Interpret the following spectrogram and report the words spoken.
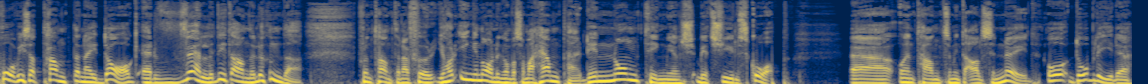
påvisa att tanterna idag är väldigt annorlunda från tanterna förr. Jag har ingen aning om vad som har hänt här. Det är någonting med, en, med ett kylskåp eh, och en tant som inte alls är nöjd. Och då blir det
